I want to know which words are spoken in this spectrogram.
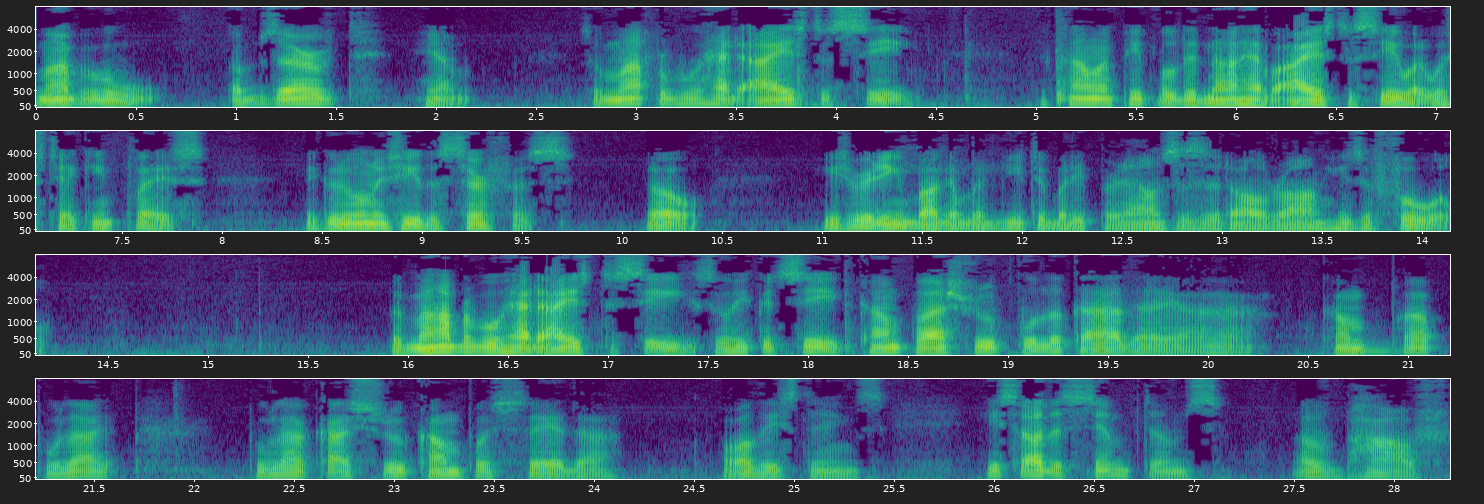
Mahaprabhu observed him. So Mahaprabhu had eyes to see. The common people did not have eyes to see what was taking place. They could only see the surface. Oh, he's reading Bhagavad Gita, but he pronounces it all wrong. He's a fool. But Mahaprabhu had eyes to see, so he could see. Kampashru pulakadaya. Kampa pula, pulakashru kampa seda. All these things. He saw the symptoms of bhav,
